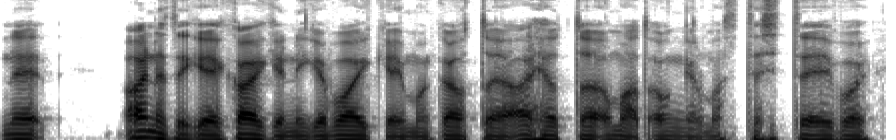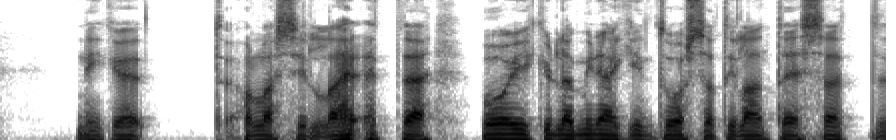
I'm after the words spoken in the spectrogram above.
Ne aina tekee kaiken niin vaikeimman kautta ja aiheuttaa omat ongelmat. Että sitten ei voi niin olla sillä että voi kyllä minäkin tuossa tilanteessa että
